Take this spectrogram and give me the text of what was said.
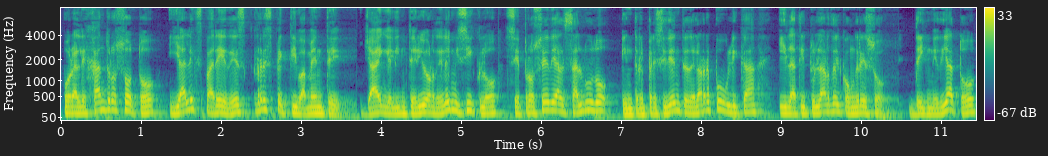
por Alejandro Soto y Alex Paredes, respectivamente. Ya en el interior del hemiciclo se procede al saludo entre el presidente de la República y la titular del Congreso. De inmediato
